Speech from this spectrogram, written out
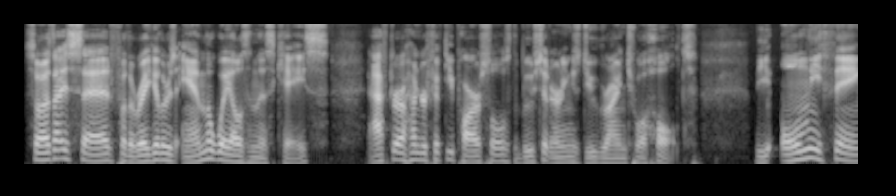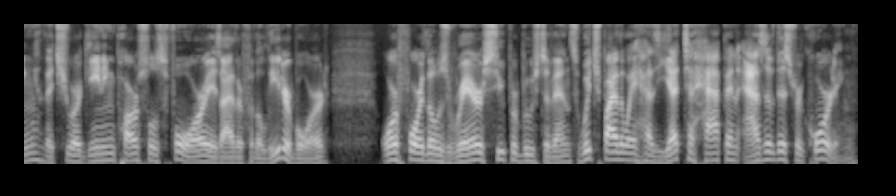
So, as I said, for the regulars and the whales in this case, after 150 parcels, the boosted earnings do grind to a halt. The only thing that you are gaining parcels for is either for the leaderboard or for those rare super boost events, which, by the way, has yet to happen as of this recording.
